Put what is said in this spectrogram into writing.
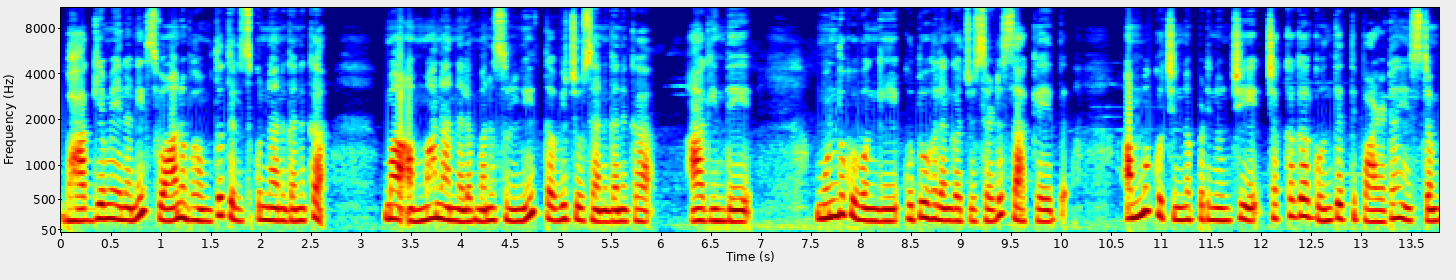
భాగ్యమేనని స్వానుభవంతో తెలుసుకున్నాను గనక. మా అమ్మా నాన్నల మనసుల్ని తవ్వి చూశాను గనక. ఆగింది. ముందుకు వంగి కుతూహలంగా చూశాడు సాకేత్. అమ్మకు చిన్నప్పటి నుంచి చక్కగా గొంతెత్తి పాడటం ఇష్టం.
